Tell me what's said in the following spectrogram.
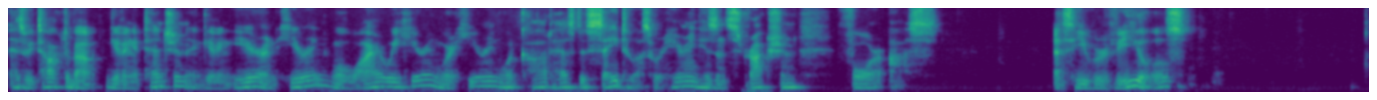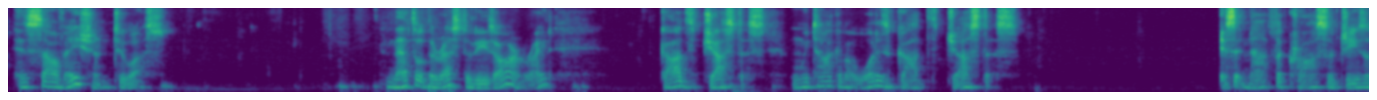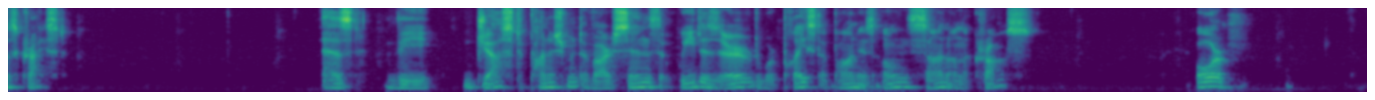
as we talked about giving attention and giving ear and hearing, well, why are we hearing? We're hearing what God has to say to us. We're hearing his instruction for us as he reveals his salvation to us. And that's what the rest of these are, right? God's justice. When we talk about what is God's justice, is it not the cross of Jesus Christ? As the just punishment of our sins that we deserved were placed upon his own son on the cross? Or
